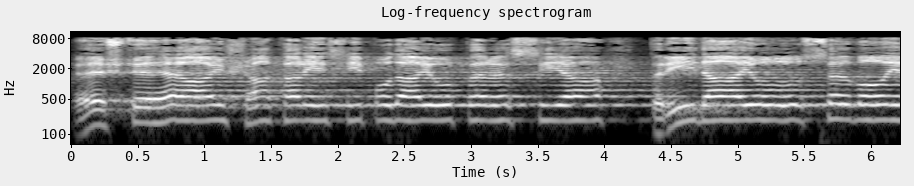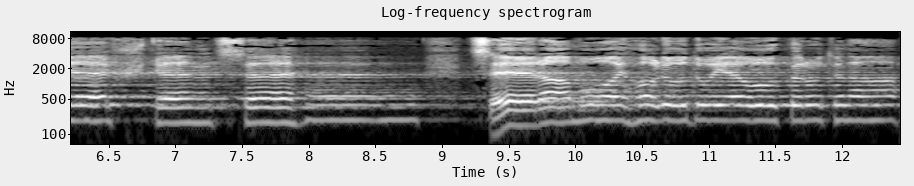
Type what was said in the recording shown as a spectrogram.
ešte aj šakali si podajú prsia, pridajú svoje štence. Cera môjho ľudu je ukrutná,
